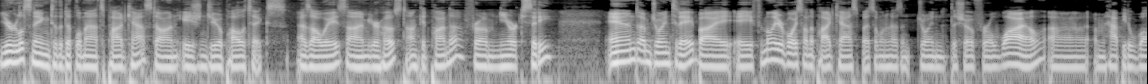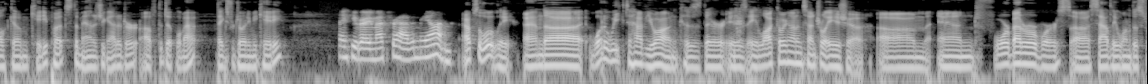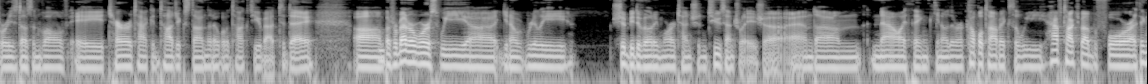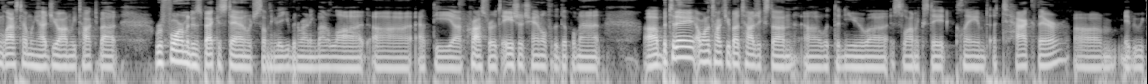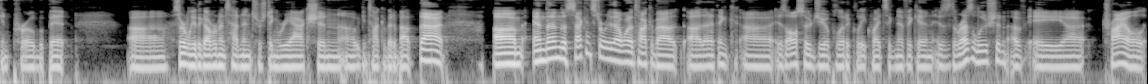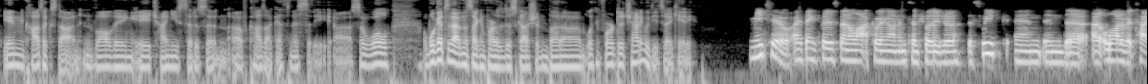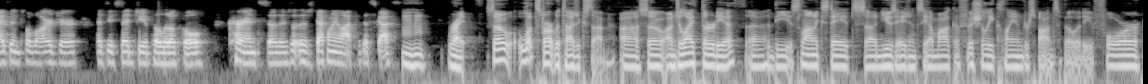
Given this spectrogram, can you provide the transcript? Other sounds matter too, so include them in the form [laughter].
You're listening to the Diplomat's podcast on Asian geopolitics. As always, I'm your host, Ankit Panda from New York City. And I'm joined today by a familiar voice on the podcast, by someone who hasn't joined the show for a while. Uh, I'm happy to welcome Katie Putz, the managing editor of The Diplomat. Thanks for joining me, Katie. Thank you very much for having me on. Absolutely. And uh, what a week to have you on because there is a lot going on in Central Asia. Um, and for better or worse, uh, sadly, one of the stories does involve a terror attack in Tajikistan that I want to talk to you about today. Um, but for better or worse, we, uh, you know, really should be devoting more attention to Central Asia. And um, now I think, you know, there are a couple topics that we have talked about before. I think last time we had you on, we talked about reform in Uzbekistan, which is something that you've been writing about a lot uh, at the uh, Crossroads Asia channel for the Diplomat. Uh, but today, I want to talk to you about Tajikistan uh, with the new uh, Islamic State claimed attack there. Um, maybe we can probe a bit. Uh, certainly, the government's had an interesting reaction. we can talk a bit about that. Um, and then the second story that I want to talk about that I think is also geopolitically quite significant is the resolution of a trial in Kazakhstan involving a Chinese citizen of Kazakh ethnicity. Uh, so we'll we'll get to that in the second part of the discussion. But um, looking forward to chatting with you today, Katie. Me too. I think there's been a lot going on in Central Asia this week, and and uh, a lot of it ties into larger, as you said, geopolitical currents. So there's there's definitely a lot to discuss. Mm-hmm. Right. So let's start with Tajikistan. Uh, so on July 30th, uh, the Islamic State's uh, news agency Amaq officially claimed responsibility for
